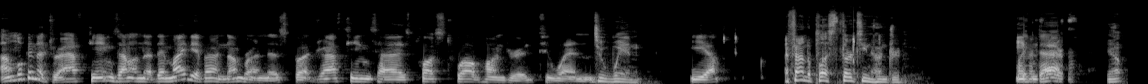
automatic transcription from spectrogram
I'm looking at DraftKings. I don't know. There might be a better number on this, but DraftKings has plus 1200 to win. To win. Yep. I found a plus 1300. Even like better. Yep.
